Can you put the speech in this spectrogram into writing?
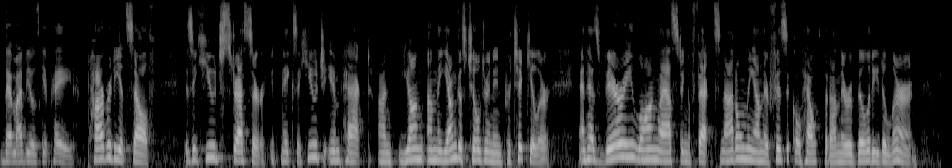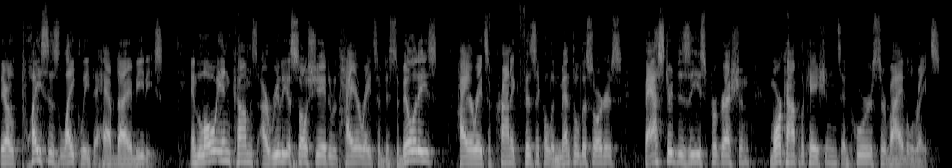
that my bills get paid. Poverty itself is a huge stressor. It makes a huge impact on young on the youngest children in particular and has very long-lasting effects not only on their physical health but on their ability to learn. They are twice as likely to have diabetes. And low incomes are really associated with higher rates of disabilities, higher rates of chronic physical and mental disorders, faster disease progression, more complications, and poorer survival rates.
